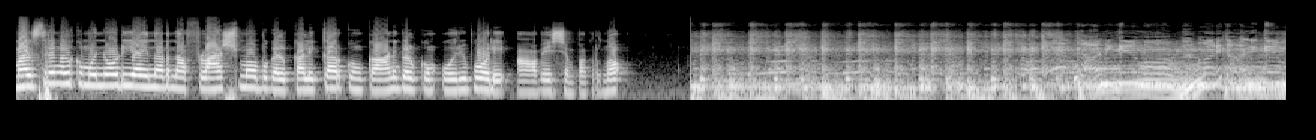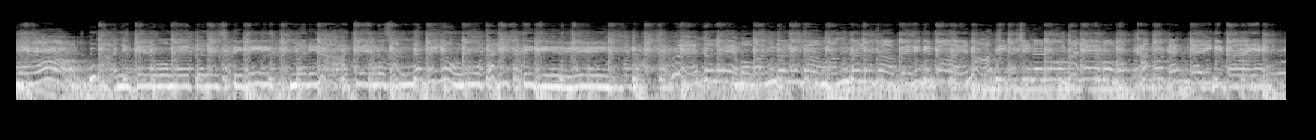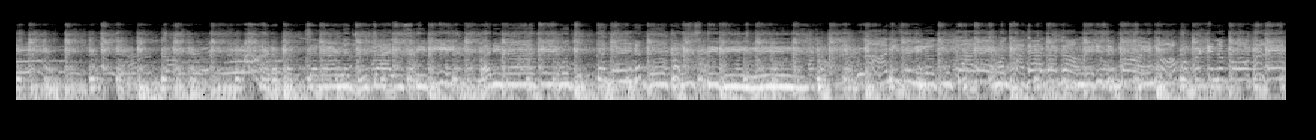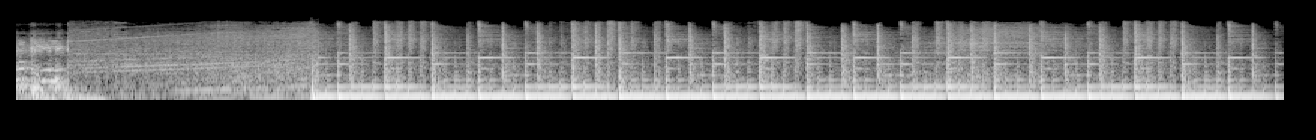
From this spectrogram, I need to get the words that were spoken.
മത്സരങ്ങൾക്ക് മുന്നോടിയായി നടന്ന flash മോബുകൾ കളിക്കാർക്കും കാണികൾക്കും ഒരുപോലെ ആവേശം പകർന്നു.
